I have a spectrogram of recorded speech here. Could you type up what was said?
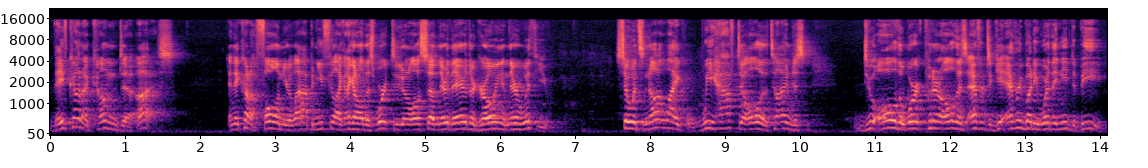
they've kind of come to us. And they kind of fall in your lap, and you feel like I got all this work to do, and all of a sudden they're there, they're growing, and they're with you. So it's not like we have to all the time just do all the work, put in all this effort to get everybody where they need to be.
